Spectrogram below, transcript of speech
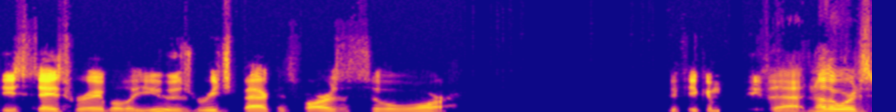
these states were able to use reached back as far as the Civil War, if you can believe that. In other words,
